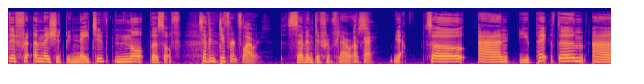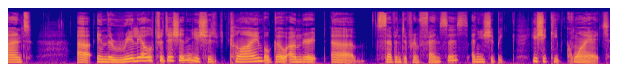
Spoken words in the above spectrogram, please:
different, and they should be native, not the sort of Seven different flowers. seven different flowers. Okay. Yeah. So, and you pick them, and uh, in the really old tradition, you should climb or go under uh, seven different fences, and you should be you should keep quiet,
